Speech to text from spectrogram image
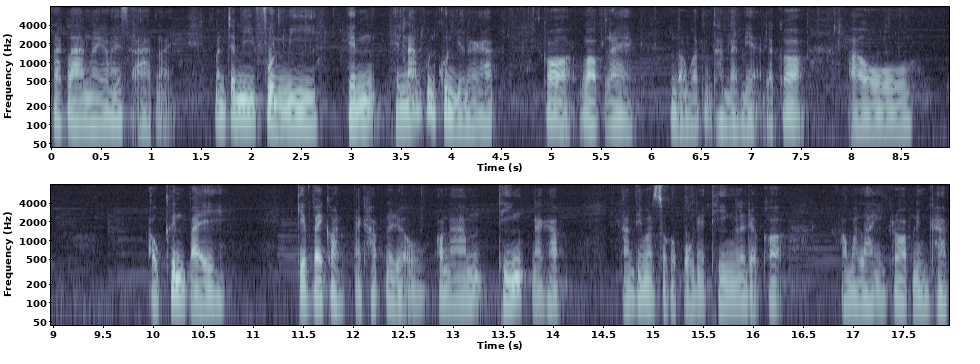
ซักล้างนะครับให้สะอาดหน่อย มันจะมีฝุ่นมีเห็นเห็นน้ำขุ่นๆอยู่นะครับ ก็รอบแรกคุณต๋อก็ต้องทำแบบนี้แล้วก็เอาเอาขึ้นไป เก็บไว้ก่อนนะครับแล้วเดี๋ยวเอาน้ำทิ้งนะครับ น้ำที่มันสกปรกเนี่ยทิ้ง แล้วเดี๋ยวก็เอามาล้างอีกรอบหนึ่งครับ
